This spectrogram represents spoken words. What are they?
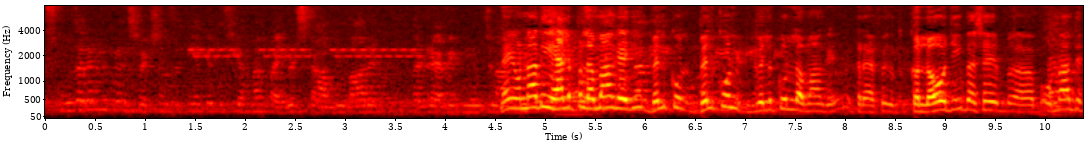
ਸਕੂਲ ਵਾਲਿਆਂ ਨੂੰ ਪ੍ਰਾਈਵੇਟ ਸਟਾਫ ਵੀ ਬਾਹਰ ਟ੍ਰੈਫਿਕ ਨੂੰ ਚਲਾ ਨਹੀਂ ਉਹਨਾਂ ਦੀ ਹੈਲਪ ਲਵਾਂਗੇ ਜੀ ਬਿਲਕੁਲ ਬਿਲਕੁਲ ਬਿਲਕੁਲ ਲਵਾਂਗੇ ਟ੍ਰੈਫਿਕ ਲਓ ਜੀ ਵੈਸੇ ਉਹਨਾਂ ਦੇ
